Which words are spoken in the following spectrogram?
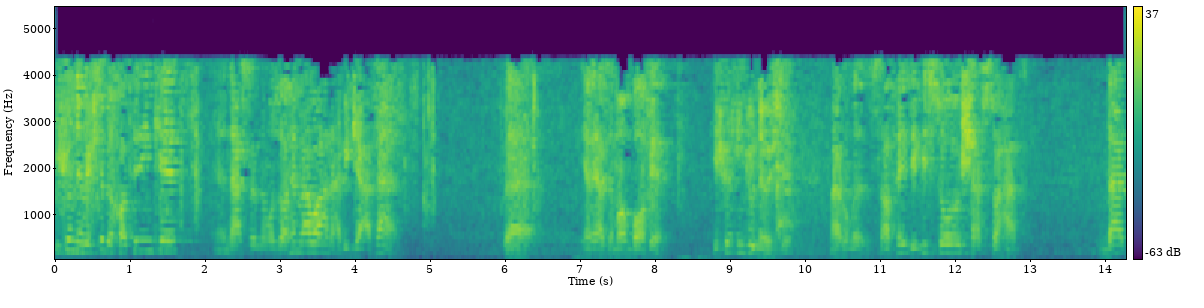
ایشون نوشته به خاطر اینکه نصر ابن مزاحم رواه عبی جعفر. و یعنی از امام باقر. ایشون اینجور نوشته. مرحوم صفحه 267 بعد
